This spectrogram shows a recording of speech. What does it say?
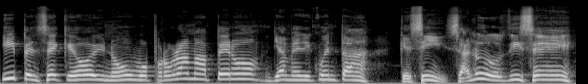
Y pensé que hoy no hubo programa, pero ya me di cuenta que sí. Saludos, dice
